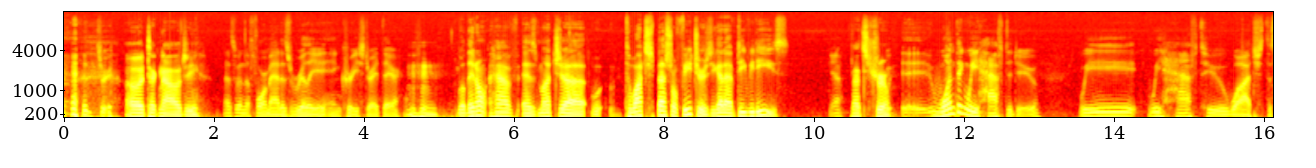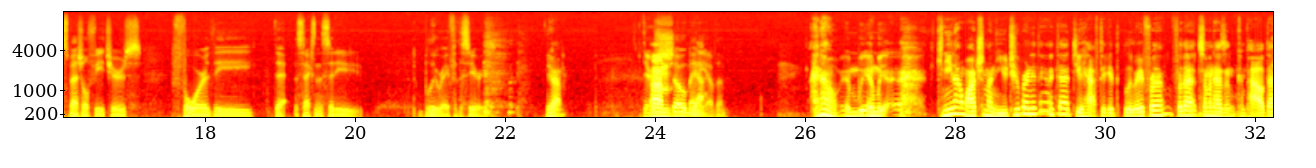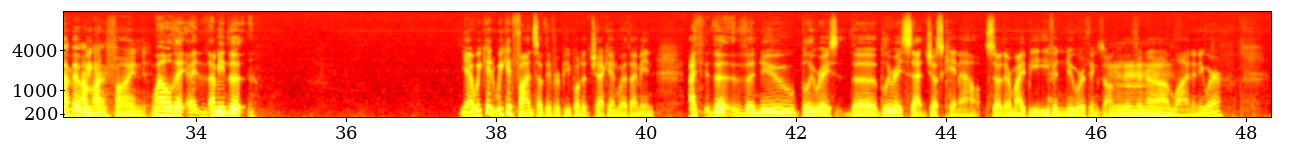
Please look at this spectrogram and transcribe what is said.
True. Oh, technology. That's when the format is really increased right there. hmm Well, they don't have as much uh, w- to watch special features. You got to have DVDs. Yeah. That's true. Uh, one thing we have to do, we we have to watch the special features for the the Sex and the City Blu-ray for the series. Yeah, There's Um, so many yeah. of them. I know. And we, and we can you not watch them on YouTube or anything like that? Do you have to get the Blu-ray for them for that? Someone hasn't compiled that I bet we can find. Well, they. I, I mean the. Yeah, we could we could find something for people to check in with. I mean, I th- the the new Blu-ray the Blu-ray set just came out, so there might be even newer things on there if they're not Mm. online anywhere.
